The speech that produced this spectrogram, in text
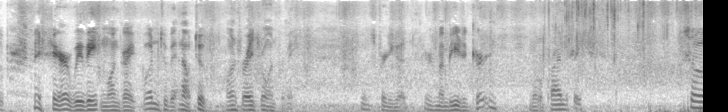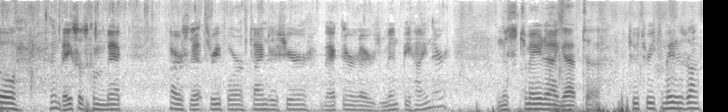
So this year we've eaten one grape. Wasn't too bad. No, two. One for Rachel, one for me. It was pretty good. Here's my beaded curtain. A little privacy. So basil's coming back harvested that three, four times this year. Back there, there's mint behind there. And this tomato, I got uh, two, three tomatoes off.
